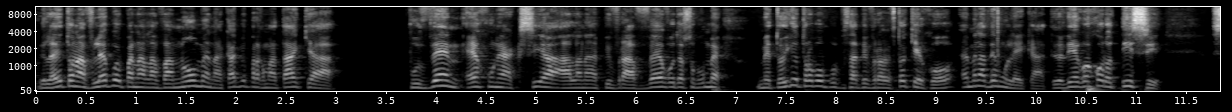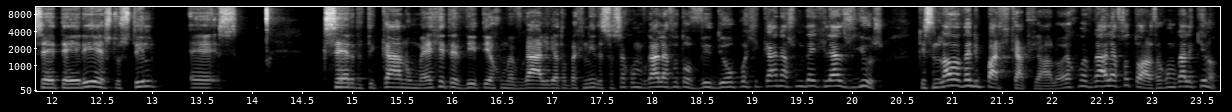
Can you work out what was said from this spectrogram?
Δηλαδή το να βλέπω επαναλαμβανόμενα κάποια πραγματάκια που δεν έχουν αξία, αλλά να επιβραβεύονται, ας το πούμε, με το ίδιο τρόπο που θα επιβραβευτώ και εγώ, εμένα δεν μου λέει κάτι. Δηλαδή, εγώ έχω ρωτήσει σε εταιρείες του στυλ, ε, ξέρετε τι κάνουμε, έχετε δει τι έχουμε βγάλει για το παιχνίδι σας, έχουμε βγάλει αυτό το βίντεο που έχει κάνει ας πούμε 10.000 views. Και στην Ελλάδα δεν υπάρχει κάποιο άλλο. Έχουμε βγάλει αυτό το άρθρο, έχουμε βγάλει εκείνο.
